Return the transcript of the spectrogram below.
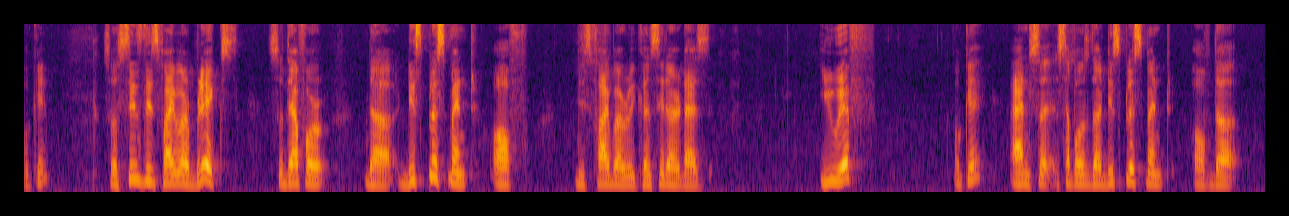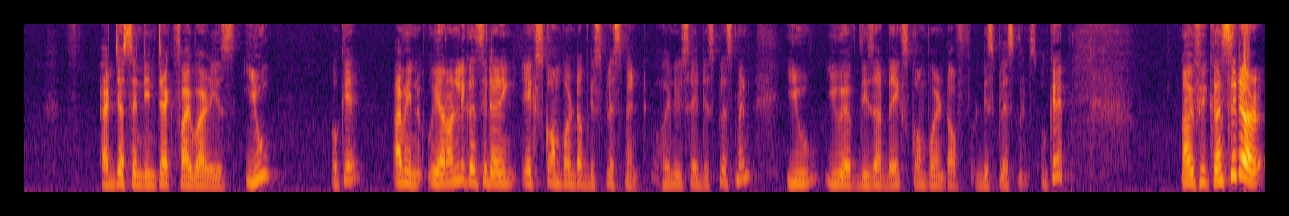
Okay. So, since this fiber breaks, so therefore, the displacement of this fiber we considered as u f okay, and so suppose the displacement of the adjacent intact fiber is u. Okay. I mean we are only considering x component of displacement when we say displacement u u f these are the x component of displacements. Okay. Now, if we consider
